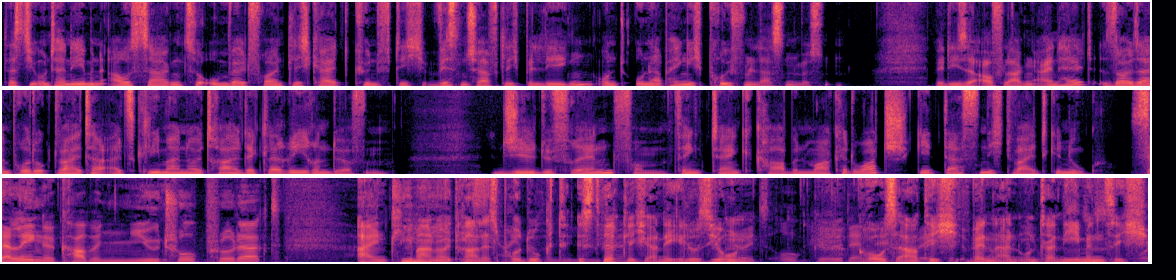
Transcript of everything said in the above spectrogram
dass die Unternehmen Aussagen zur Umweltfreundlichkeit künftig wissenschaftlich belegen und unabhängig prüfen lassen müssen. Wer diese Auflagen einhält, soll sein Produkt weiter als klimaneutral deklarieren dürfen. Gilles Dufresne vom Think Tank Carbon Market Watch geht das nicht weit genug. Selling a carbon neutral product ein klimaneutrales Produkt ist wirklich eine Illusion. Großartig, wenn ein Unternehmen sich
